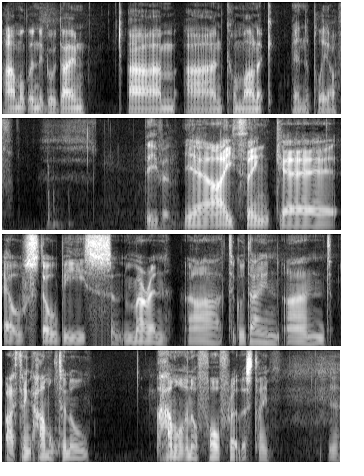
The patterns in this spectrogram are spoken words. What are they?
Hamilton to go down um, and Kilmarnock in the playoff. Stephen. Yeah, I think uh, it'll still be St Mirren uh, to go down, and I think Hamilton will Hamilton will fall for it this time. Yeah,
